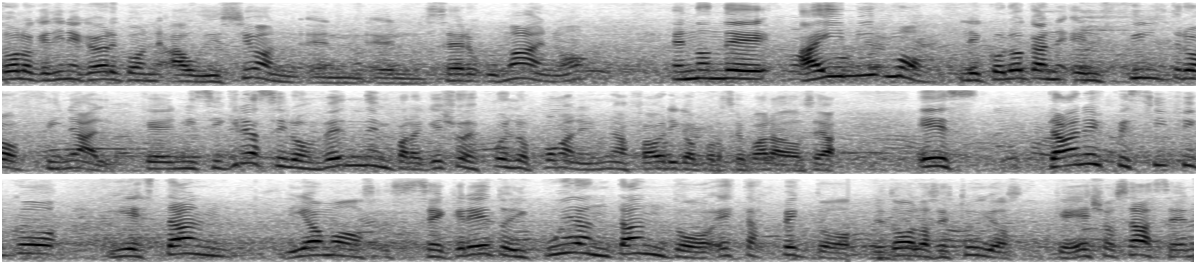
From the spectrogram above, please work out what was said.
todo lo que tiene que ver con audición en el ser humano, en donde ahí mismo le colocan el filtro final, que ni siquiera se los venden para que ellos después los pongan en una fábrica por separado. O sea, es tan específico y es tan, digamos, secreto y cuidan tanto este aspecto de todos los estudios que ellos hacen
